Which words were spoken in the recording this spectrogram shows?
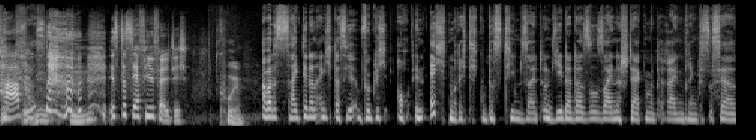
haben, mhm. ist das sehr vielfältig. Cool. Aber das zeigt dir dann eigentlich, dass ihr wirklich auch in echt ein richtig gutes Team seid und jeder da so seine Stärken mit reinbringt. Das ist ja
